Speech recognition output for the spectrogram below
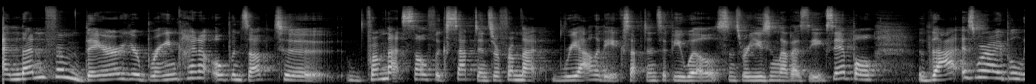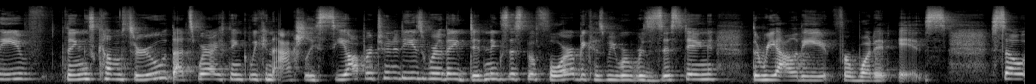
And then from there, your brain kind of opens up to, from that self acceptance or from that reality acceptance, if you will, since we're using that as the example, that is where I believe things come through. That's where I think we can actually see opportunities where they didn't exist before because we were resisting the reality for what it is. So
